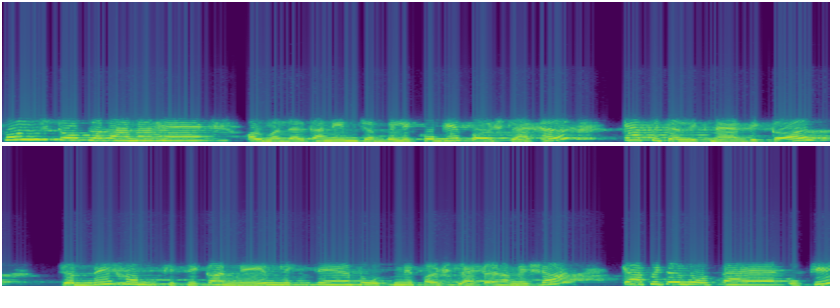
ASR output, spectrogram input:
फुल स्टॉप लगाना है। और मदर का नेम जब भी लिखोगे फ़र्स्ट लेटर कैपिटल लिखना है बिकॉज़ जब भी हम किसी का नेम लिखते हैं तो उसमें फ़र्स्ट लेटर हमेशा कैपिटल होता है ओके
